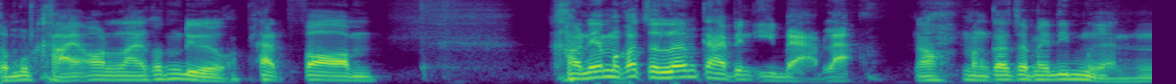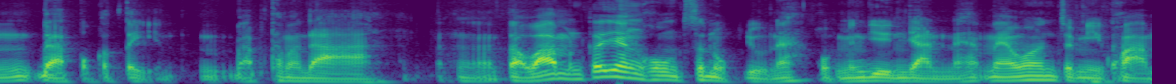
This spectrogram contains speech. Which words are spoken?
สมมติขายออนไลน์ก็ต้องดีลกับแพลตฟอร์ม คราวนี้มันก็จะเริ่มกลายเป็นอีกแบบละเนาะมันก็จะไม่ได้เหมือนแบบปกติแบบธรรมดา แต่ว่ามันก็ยังคงสนุกอยู่นะ ผมยังยืนยันนะฮะแม้ว่ามันจะมีความ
